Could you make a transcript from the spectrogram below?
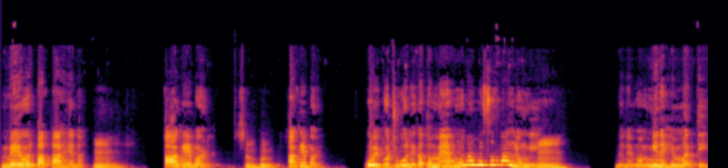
मैं और पापा है ना? आगे बढ़। सिंपल आगे बढ़। कोई कुछ बोलेगा तो मैं हूँ ना मैं संभाल लूँगी। मैंने मम्मी ने हिम्मत दी।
